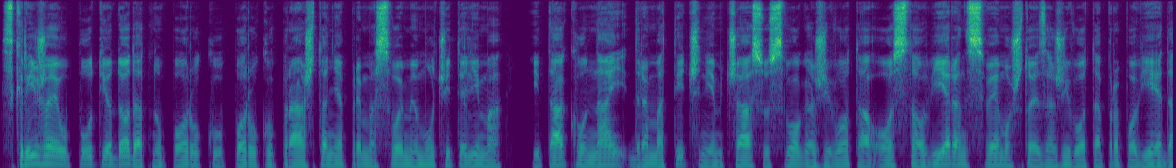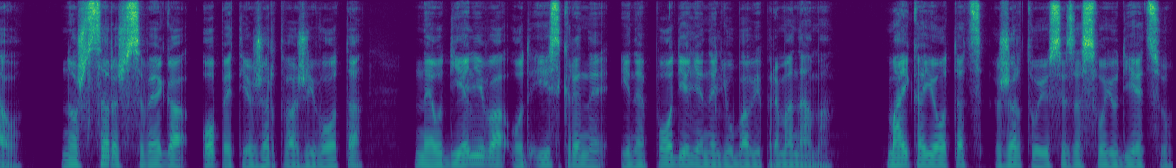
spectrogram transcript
S križa je uputio dodatnu poruku, poruku praštanja prema svojim mučiteljima i tako u najdramatičnijem času svoga života ostao vjeran svemu što je za života propovjedao. Nož srž svega opet je žrtva života, neodjeljiva od iskrene i nepodijeljene ljubavi prema nama. Majka i otac žrtvuju se za svoju djecu,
